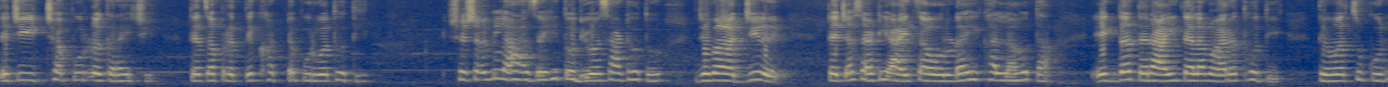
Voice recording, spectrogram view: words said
त्याची इच्छा पूर्ण करायची. त्याचा प्रत्येक हट्ट पुरवत होती. शशांकला आजही तो दिवस आठवतो जेव्हा आजीने त्याच्यासाठी आईचा ओरडाही खाल्ला होता. एकदा तर आई त्याला मारत होती तेव्हा चुकून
